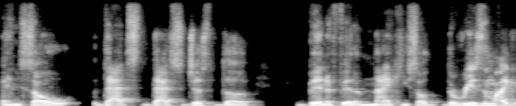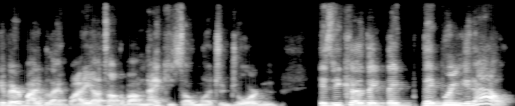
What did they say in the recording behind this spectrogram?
And so that's that's just the benefit of Nike. So the reason, like, if everybody be like, why y'all talk about Nike so much or Jordan, is because they they they bring it out.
